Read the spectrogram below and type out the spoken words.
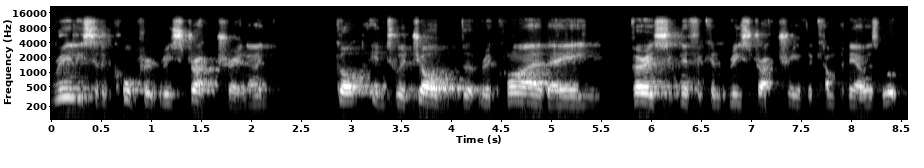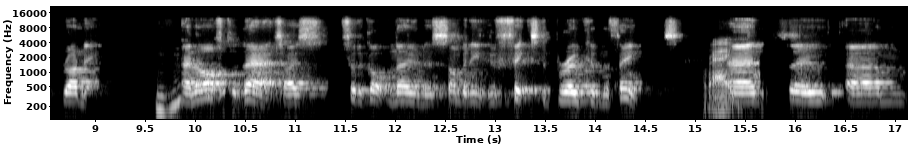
really sort of corporate restructuring. I got into a job that required a very significant restructuring of the company I was running. Mm-hmm. And after that, I sort of got known as somebody who fixed the broken things. Right. And so um,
